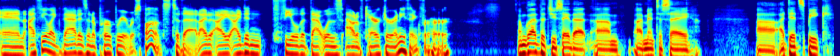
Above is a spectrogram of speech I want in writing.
And I feel like that is an appropriate response to that. I, I, I didn't feel that that was out of character or anything for her. I'm glad that you say that. Um, I meant to say uh, I did speak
